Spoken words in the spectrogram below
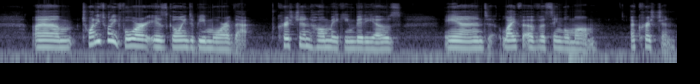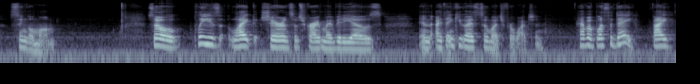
Um, 2024 is going to be more of that. Christian homemaking videos and life of a single mom, a Christian single mom. So please like, share, and subscribe my videos. And I thank you guys so much for watching. Have a blessed day. Bye.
